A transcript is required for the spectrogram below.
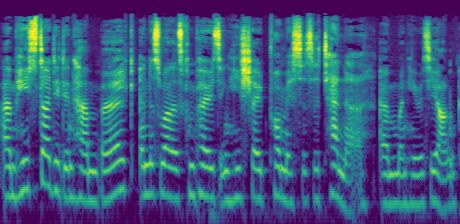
Um, he studied in Hamburg, and as well as composing, he showed promise as a tenor um, when he was young,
